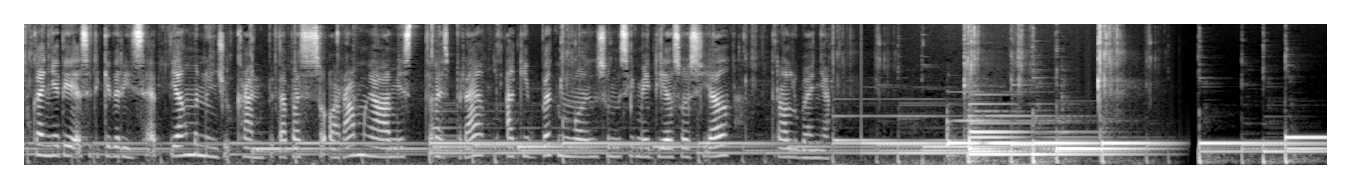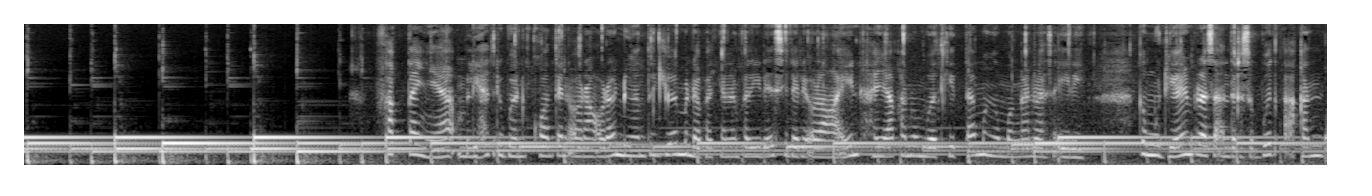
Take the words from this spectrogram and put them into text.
Bukannya tidak sedikit riset yang menunjukkan betapa seseorang mengalami stres berat akibat mengonsumsi media sosial terlalu banyak. Konten orang-orang dengan tujuan mendapatkan validasi dari orang lain hanya akan membuat kita mengembangkan rasa iri. Kemudian perasaan tersebut akan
